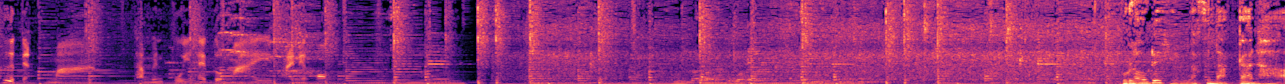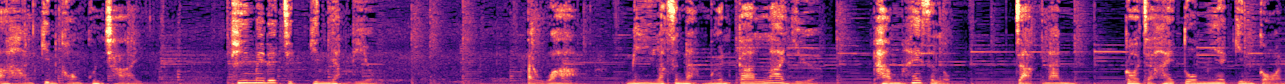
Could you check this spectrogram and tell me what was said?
พืชเนี่ยมาทำเป็นปุ๋ยให้ต้นไม้ภายในห้อง เราได้เห็นลักษณะการหาอาหารกินของคุณชาย ที่ไม่ได้จิกกินอย่างเดียว แต่ว่ามีลักษณะเหมือนการล่าเหยื่อทำให้สลบ จากนั้นก็จะให้ตัวเมียกินก่อน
